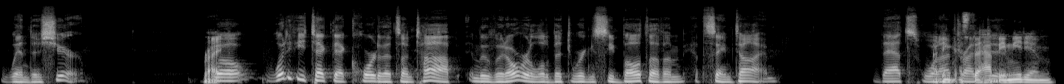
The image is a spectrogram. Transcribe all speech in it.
win this year. Right. Well, what if you take that quarter that's on top and move it over a little bit to where you can see both of them at the same time? That's what I think am that's trying the to happy do. medium.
